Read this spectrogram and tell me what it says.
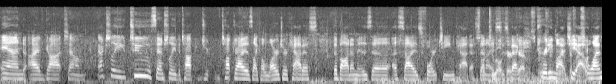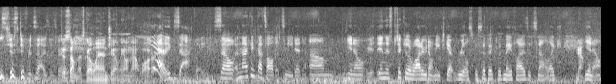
And I've got um, actually two essentially. The top, top dry is like a larger caddis. The bottom is a, a size 14 caddis. So and two I suspect caddis, pretty much, yeah. sizes. One's just different sizes, right? Just something that's going to land gently on that water. Yeah, right? exactly. So, and I think that's all that's needed. Um, you know, in this particular water, we don't need to get real specific with mayflies. It's not like, No. you know,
